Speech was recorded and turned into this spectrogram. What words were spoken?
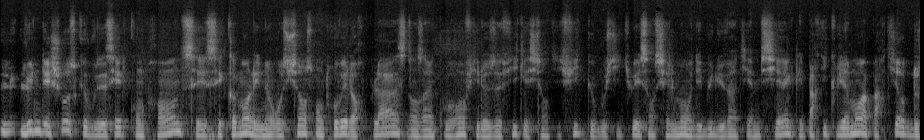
l'une des choses que vous essayez de comprendre, c'est comment les neurosciences ont trouvé leur place dans un courant philosophique et scientifique que vous situez essentiellement au début du XXe siècle, et particulièrement à partir de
